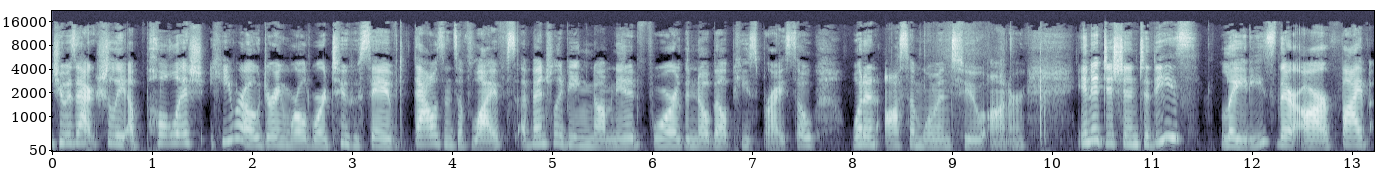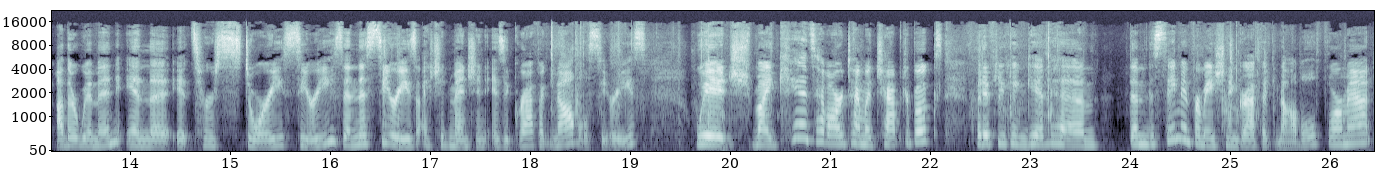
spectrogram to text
She was actually a Polish hero during World War II who saved thousands of lives, eventually being nominated for the Nobel Peace Prize. So, what an awesome woman to honor. In addition to these ladies, there are five other women in the It's Her Story series, and this series, I should mention, is a graphic novel series which my kids have a hard time with chapter books, but if you can give him them the same information in graphic novel format,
